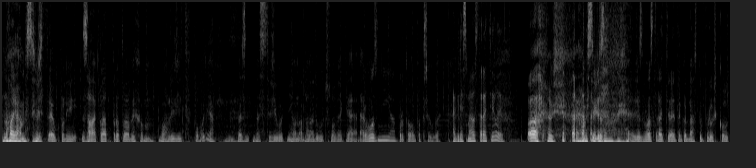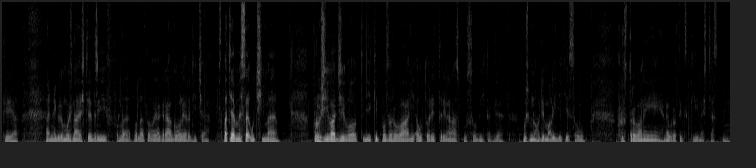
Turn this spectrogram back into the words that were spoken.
No já myslím, že to je úplný základ pro to, abychom mohli žít v pohodě. Bez, bez životního nadhledu člověk je nervózní a proto ho potřebuje. A kde jsme ho ztratili? Uh, už, já myslím, že jsme, že jsme ho ztratili tak od nástupu do školky a, a někdo možná ještě dřív, podle, podle toho, jak reagovali rodiče. V podstatě my se učíme prožívat život díky pozorování autorit, který na nás působí, takže už mnohdy malí děti jsou frustrovaný, neurotický, nešťastný.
